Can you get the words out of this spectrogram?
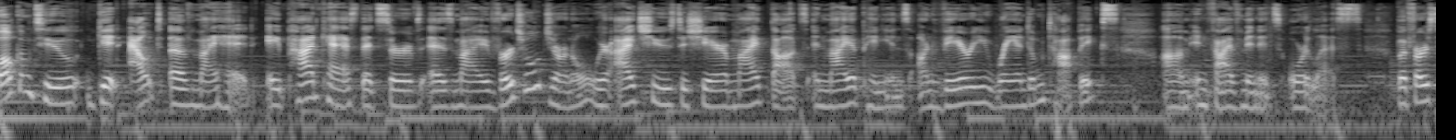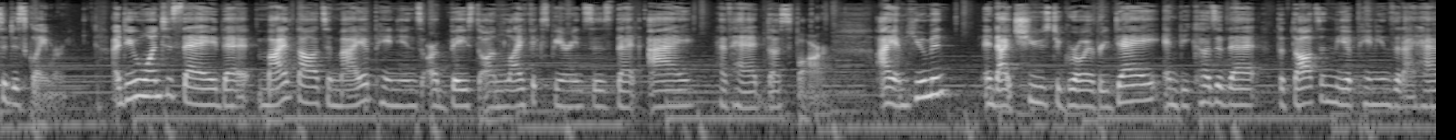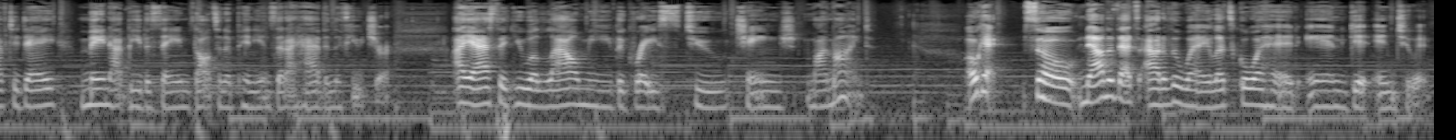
Welcome to Get Out of My Head, a podcast that serves as my virtual journal where I choose to share my thoughts and my opinions on very random topics um, in five minutes or less. But first, a disclaimer. I do want to say that my thoughts and my opinions are based on life experiences that I have had thus far. I am human and I choose to grow every day. And because of that, the thoughts and the opinions that I have today may not be the same thoughts and opinions that I have in the future. I ask that you allow me the grace to change my mind. Okay, so now that that's out of the way, let's go ahead and get into it.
